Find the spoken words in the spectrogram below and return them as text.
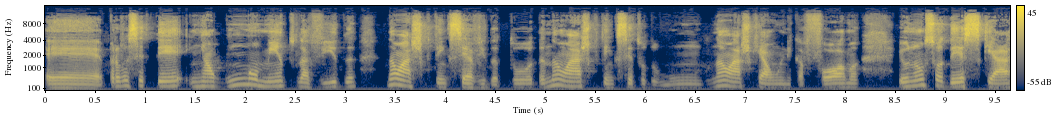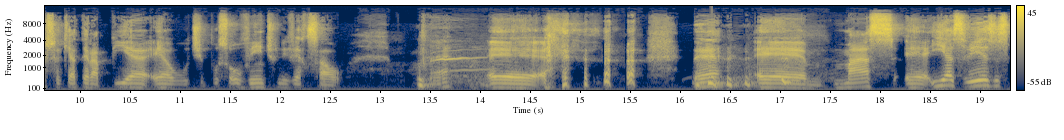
é, para você ter em algum momento da vida, não acho que tem que ser a vida toda, não acho que tem que ser todo mundo, não acho que é a única forma. Eu não sou desses que acha que a terapia é o tipo solvente universal. Né? É... né? É, mas é, e às vezes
